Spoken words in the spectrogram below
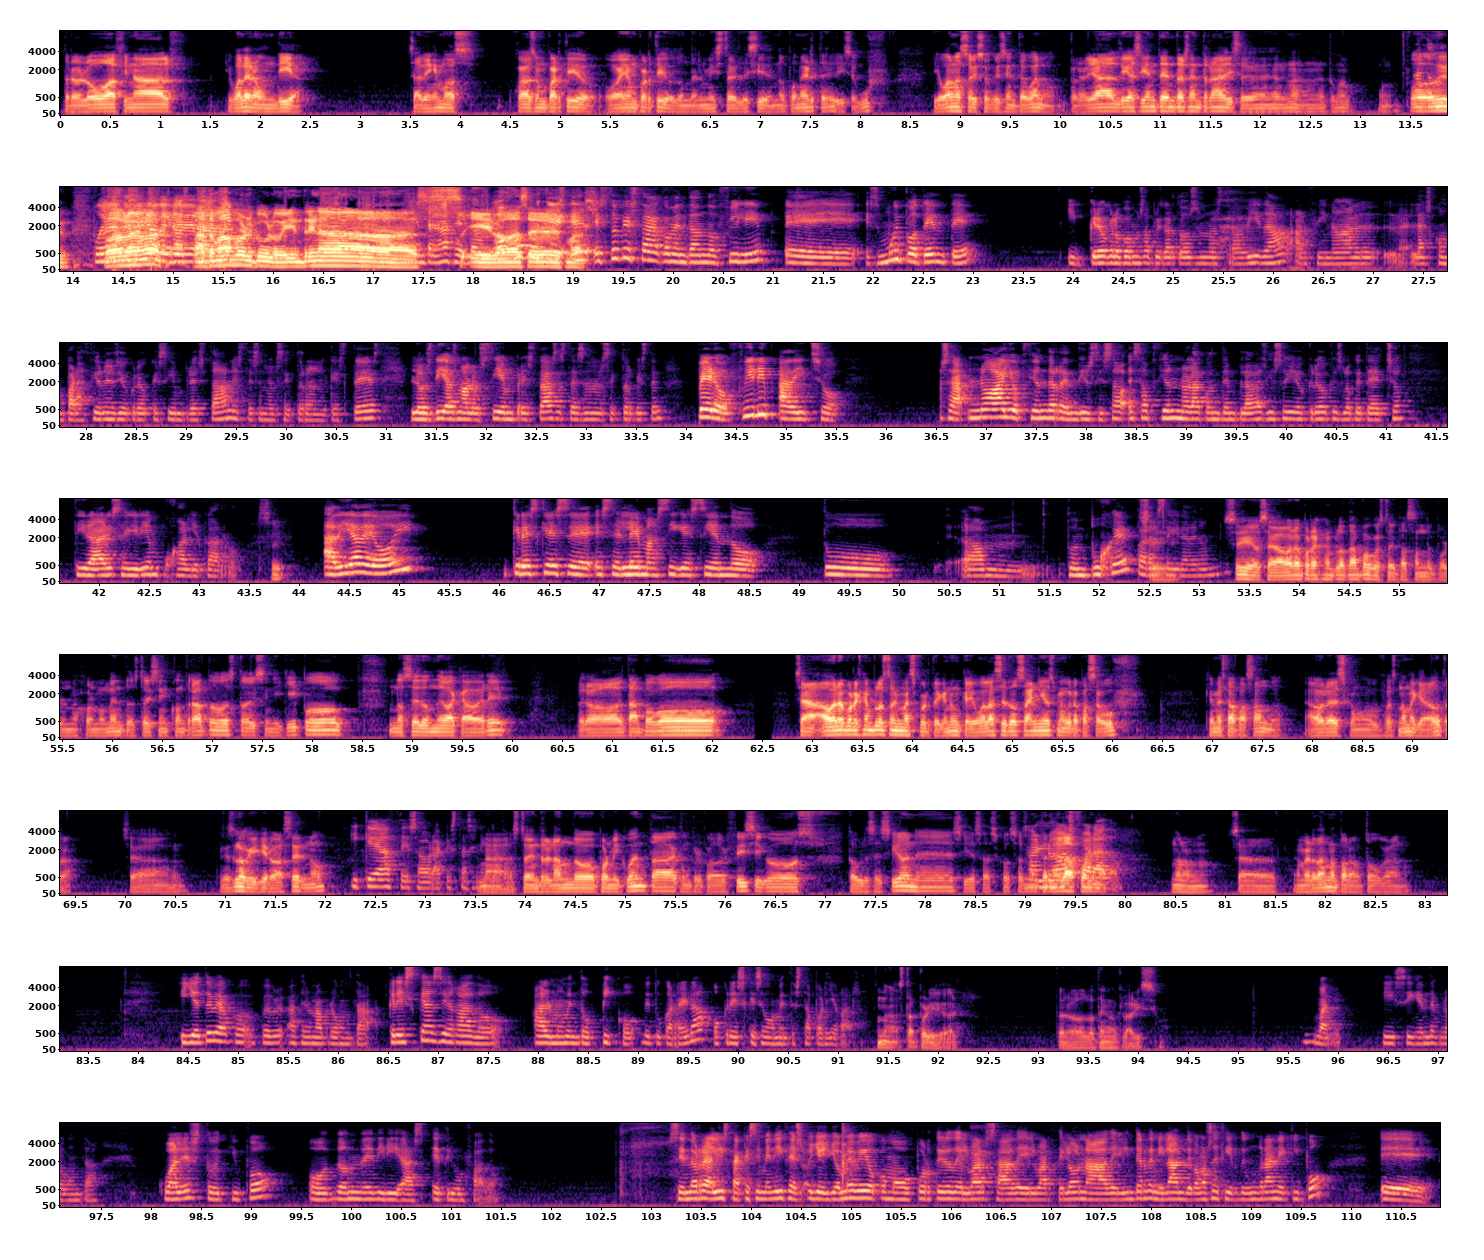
Pero luego al final, igual era un día. O sea, dijimos, juegas un partido o hay un partido donde el mister decide no ponerte y dice, uff, igual no soy suficiente bueno. Pero ya al día siguiente entras a entrenar y dices, no, no, a tomar, bueno, puedo, puedes puedo hablar a tomar por culo y entrenas Y entrenas el y lo Ojo, haces porque más. esto que está comentando Philip eh, es muy potente y creo que lo podemos aplicar todos en nuestra vida. Al final, la- las comparaciones yo creo que siempre están, estés en el sector en el que estés, los días malos siempre estás, estés en el sector que estén. Pero Philip ha dicho, o sea, no hay opción de rendirse, esa, esa opción no la contemplabas y eso yo creo que es lo que te ha hecho tirar y seguir y empujar el carro. Sí. A día de hoy, ¿crees que ese, ese lema sigue siendo tu, am, tu empuje para Sí. seguir adelante? Sí, o sea, ahora por ejemplo tampoco estoy pasando por el mejor momento. Estoy sin contrato, estoy sin equipo, no sé dónde va a acabar, pero tampoco... O sea, ahora por ejemplo estoy más fuerte que nunca. Igual hace dos años me hubiera pasado, uff, ¿qué me está pasando? Ahora es como, pues no me queda otra. O sea, es lo que quiero hacer, ¿no? ¿Y qué haces ahora que estás en Nada, estoy entrenando por mi cuenta, con preparadores físicos, dobles sesiones y esas cosas. O sea, no la has forma. parado. No, no, no. O sea, en verdad no he parado todo el verano. Y yo te voy a hacer una pregunta. ¿Crees que has llegado al momento pico de tu carrera o crees que ese momento está por llegar? No, está por llegar. Pero lo tengo clarísimo. Vale. Y siguiente pregunta. ¿Cuál es tu equipo o dónde dirías he triunfado? Siendo realista, que si me dices, oye, yo me veo como portero del Barça, del Barcelona, del Inter de Milán, de vamos a decir, de un gran equipo, eh,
